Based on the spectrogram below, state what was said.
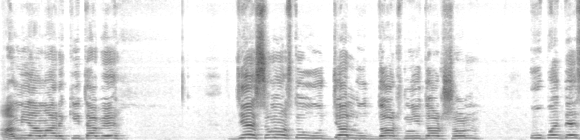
আমি আমার কিতাবে যে সমস্ত উজ্জ্বল উদ্দর নিদর্শন উপদেশ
